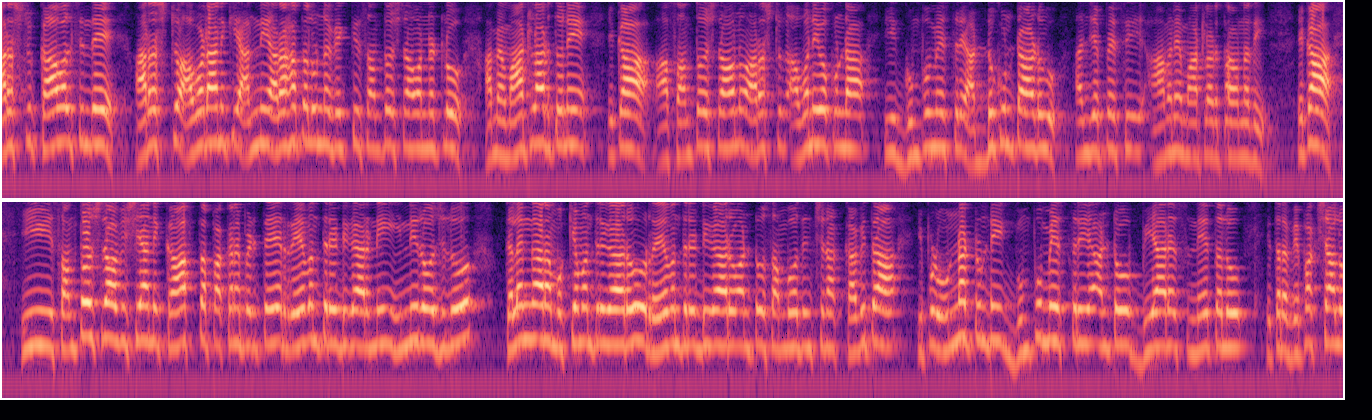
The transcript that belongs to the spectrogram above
అరెస్టు కావాల్సిందే. అరెస్టు అవ్వడానికి అన్ని అర్హతలు ఉన్న వ్యక్తి సంతోష్ రావు అన్నట్లు ఆమె మాట్లాడుతూనే ఇక ఆ సంతోష్ రావును అరెస్టు అవనివ్వకుండా ఈ గుంపు మేస్త్రి అడ్డుకుంటాడు అని చెప్పేసి ఆమెనే మాట్లాడుతూ ఉన్నది. ఇక ఈ సంతోష్ రావు విషయాన్ని కాస్త పక్కన పెడితే రేవంత్ రెడ్డి గారిని ఇన్ని రోజులు తెలంగాణ ముఖ్యమంత్రి గారు రేవంత్ రెడ్డి గారు అంటూ సంబోధించిన కవిత ఇప్పుడు ఉన్నట్టుండి గుంపు మేస్త్రి అంటూ బీఆర్ఎస్ నేతలు ఇతర విపక్షాలు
